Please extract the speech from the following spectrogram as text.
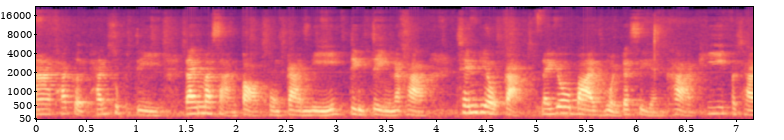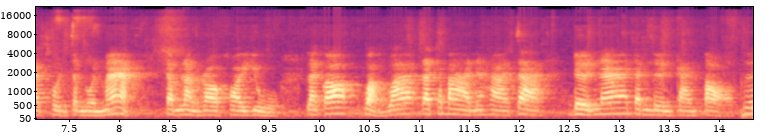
มากถ้าเกิดท่านสุปจีได้มาสานต่อโครงการนี้จริง ๆนะคะ เช่นเดียวกับนโยบายหวยเกษียณค่ะ ที่ประชาชนจำนวนมากกำลังรอคอยอยู่ แล้วก็หวังว่ารัฐบาลนะคะจะเดินหน้าดำเนินการต่อเพื่อ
